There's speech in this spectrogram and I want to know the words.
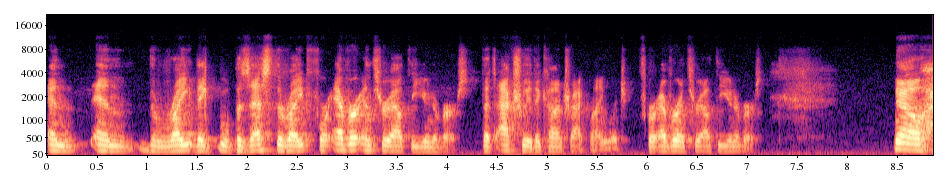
and and the right they will possess the right forever and throughout the universe. That's actually the contract language forever and throughout the universe. Now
